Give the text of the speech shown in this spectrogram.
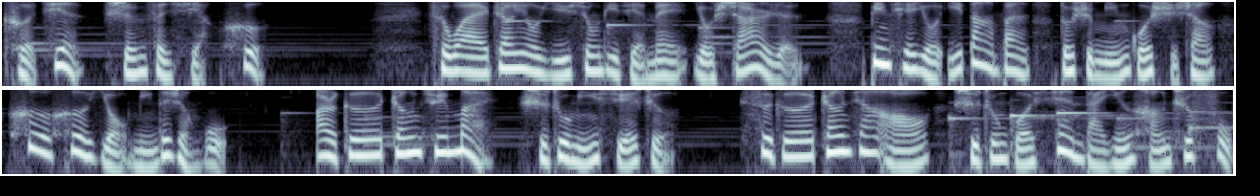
可见身份显赫。此外，张幼仪兄弟姐妹有十二人，并且有一大半都是民国史上赫赫有名的人物。二哥张君迈是著名学者，四哥张家敖是中国现代银行之父，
